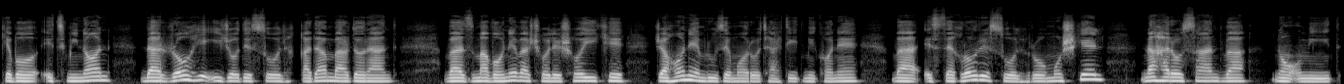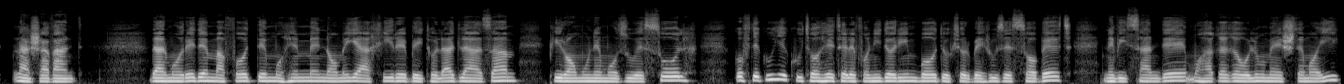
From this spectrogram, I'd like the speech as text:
که با اطمینان در راه ایجاد صلح قدم بردارند و از موانع و چالش هایی که جهان امروز ما رو تهدید می‌کنه و استقرار صلح رو مشکل نه و ناامید نشوند. در مورد مفاد مهم نامه اخیر بیت العدل اعظم پیرامون موضوع صلح گفتگوی کوتاه تلفنی داریم با دکتر بهروز ثابت نویسنده محقق علوم اجتماعی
